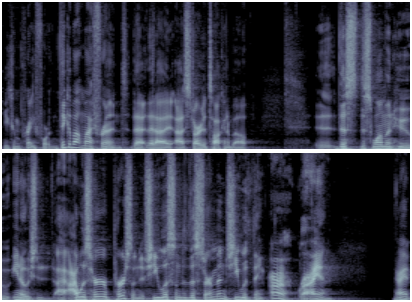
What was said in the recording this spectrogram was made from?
You can pray for them. Think about my friend that, that I, I started talking about. Uh, this, this woman who, you know, she, I, I, was her person. If she listened to this sermon, she would think, uh, Ryan, right?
